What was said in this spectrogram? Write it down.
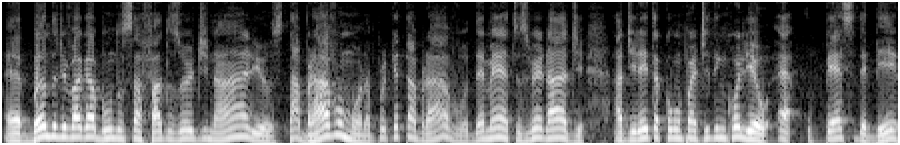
é, bando de vagabundos safados ordinários. Tá bravo, Moura? Por que tá bravo? Demetrios, verdade. A direita como partido encolheu. É, o PSDB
